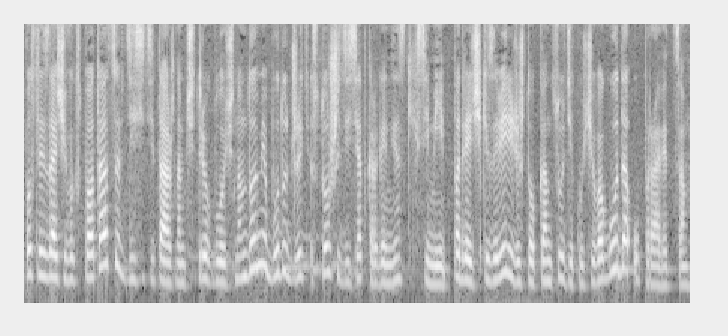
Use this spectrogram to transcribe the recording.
После сдачи в эксплуатацию в 10-этажном четырехблочном доме будут жить 160 карагандинских семей. Подрядчики заверили, что к концу текущего года управятся.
